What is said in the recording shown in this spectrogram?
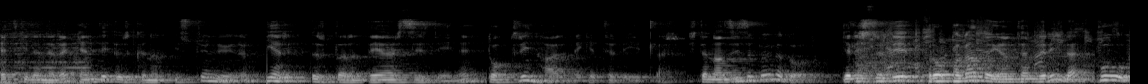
etkilenerek kendi ırkının üstünlüğünü, diğer ırkların değersizliğini doktrin haline getirdi Hitler. İşte Nazizm böyle doğdu. Geliştirdiği propaganda yöntemleriyle bu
